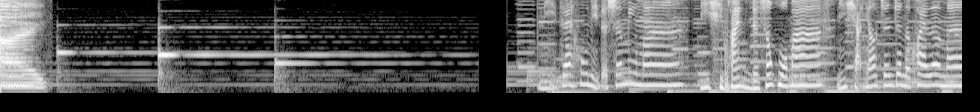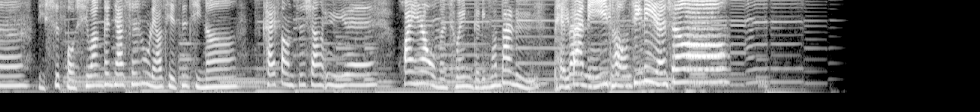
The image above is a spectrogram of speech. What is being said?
你在乎你的生命吗？你喜欢你的生活吗？你想要真正的快乐吗？你是否希望更加深入了解自己呢？开放智商预约。欢迎让我们成为你的灵魂伴侣，陪伴你一同经历人生哦。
